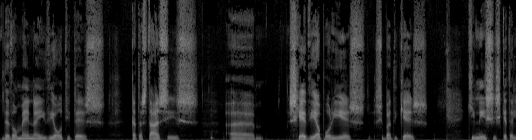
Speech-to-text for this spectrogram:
δεδομένα, ιδιότητες, καταστάσεις, ε, σχέδια, απορίες συμπαντικές, κινήσεις κτλ.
